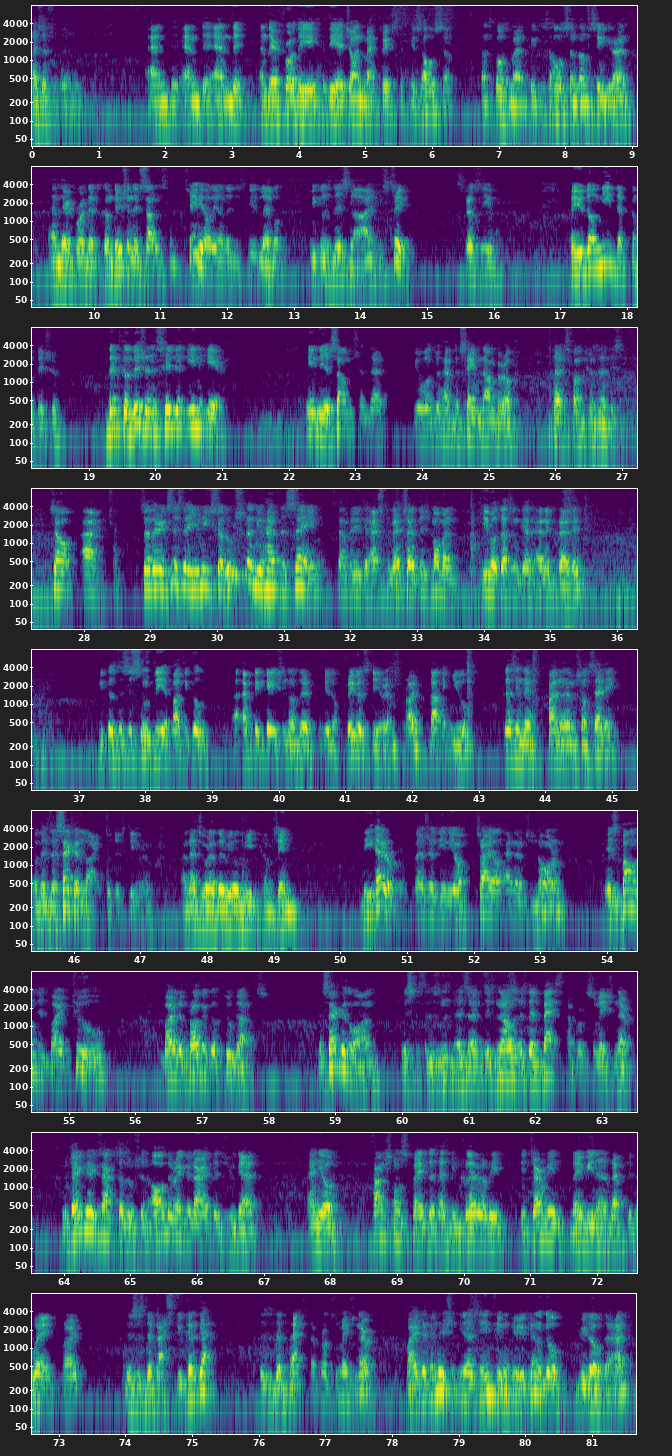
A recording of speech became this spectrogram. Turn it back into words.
as a, uh, and and and and therefore the the adjoint matrix is also transpose matrix is also non-singular, and, and therefore that condition is satisfied trivially on the discrete level because this guy is trivial. It's just zero. So you don't need that condition. That condition is hidden in here, in the assumption that you want to have the same number of test functions as this. So, uh, so there exists a unique solution, and you have the same stability estimate. So at this moment, Ivo doesn't get any credit because this is simply a particle uh, application of the you know previous theorem, right? Nothing new. Just in the final dimensional setting. Well, there's a second line to this theorem, and that's where the real meat comes in. The error measured in your trial energy norm is bounded by two, by the product of two guys. The second one is, is, is known as the best approximation error. You take the exact solution, all the regularities you get, and your functional space that has been cleverly determined, maybe in an adaptive way, right? This is the best you can get. This is the best approximation error. By definition, it has infimum here. You cannot go below that.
